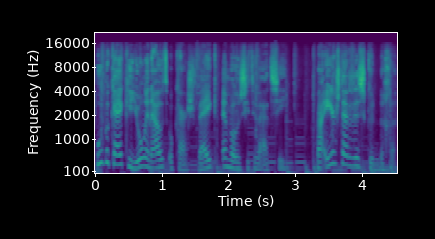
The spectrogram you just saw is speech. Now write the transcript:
Hoe bekijken jong en oud elkaars wijk- en woonsituatie? Maar eerst naar de deskundigen.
